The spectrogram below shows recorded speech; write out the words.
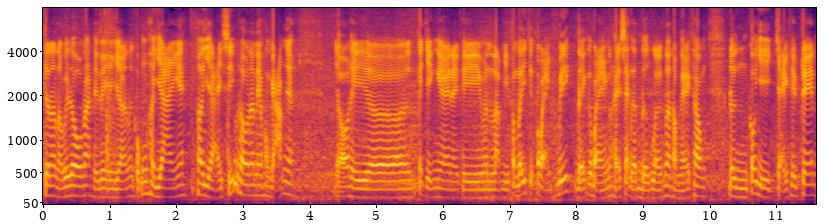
Cho nên là video hôm nay thì, thì giờ nó cũng hơi dài nha hơi dài xíu thôi nên em thông cảm nha. Do thì uh, cái chuyện nghề này thì mình làm việc tâm lý cho các bạn biết để các bạn có thể xác định được là nên học nghề không. Đừng có gì chạy theo trend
